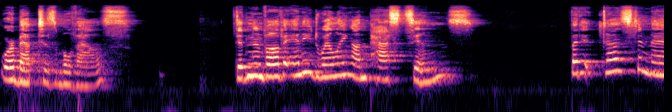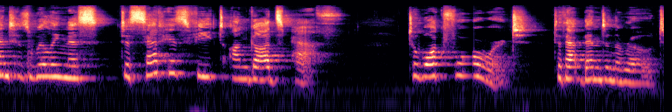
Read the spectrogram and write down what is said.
or baptismal vows didn't involve any dwelling on past sins, but it does demand his willingness to set his feet on God's path, to walk forward to that bend in the road.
